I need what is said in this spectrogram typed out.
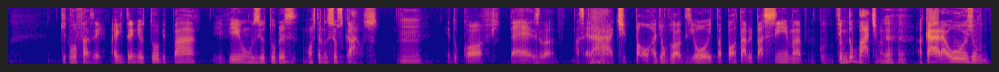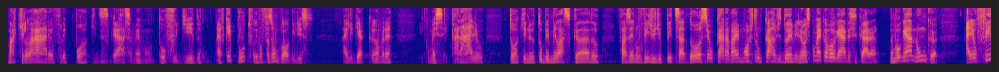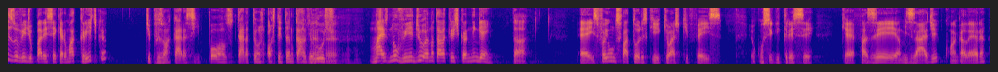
O que, que eu vou fazer? Aí eu entrei no YouTube, pá, e vi uns youtubers mostrando seus carros. Hum. Educoff, Tesla, Maserati, porra, John Vlogs e 8, a porta abre pra cima, filme do Batman. Aham. A cara Araújo, McLaren. Eu falei, porra, que desgraça, meu irmão, tô fudido. Aí fiquei puto, falei, vou fazer um vlog disso. Aí liguei a câmera e comecei, caralho, tô aqui no YouTube me lascando, fazendo vídeo de pizza doce, aí o cara vai e mostra um carro de 2 milhões, como é que eu vou ganhar desse cara? Não vou ganhar nunca. Aí eu fiz o vídeo parecer que era uma crítica, tipo, fiz uma cara assim, porra, os caras estão ostentando carro de luxo. Aham, aham. Mas no vídeo eu não tava criticando ninguém. Tá. É, isso foi um dos fatores que, que eu acho que fez eu conseguir crescer, que é fazer amizade com a galera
